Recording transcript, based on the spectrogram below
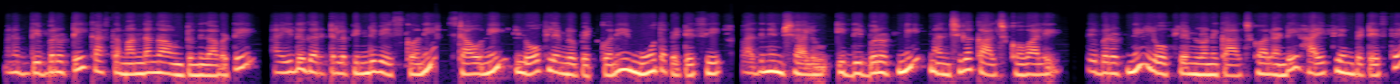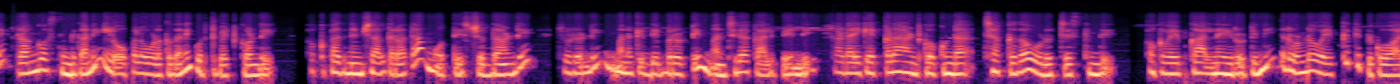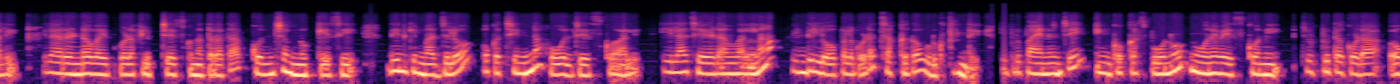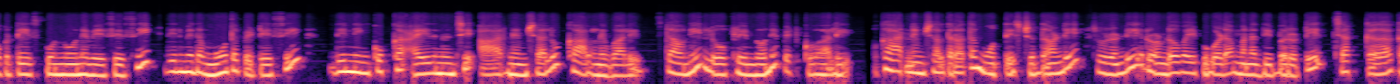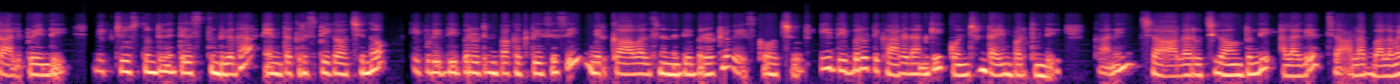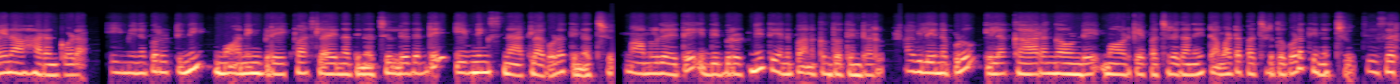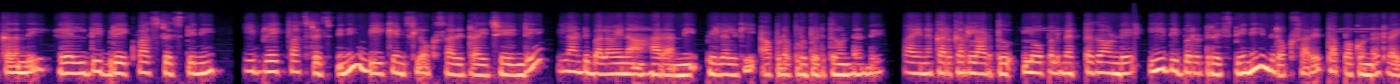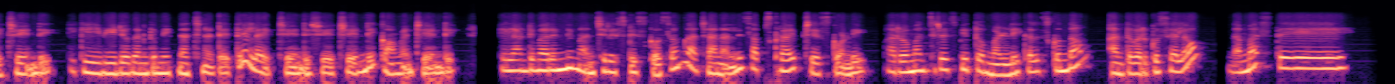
మనకు దిబ్బ రొట్టి కాస్త మందంగా ఉంటుంది కాబట్టి ఐదు గరిటెల పిండి వేసుకొని స్టవ్ని లో ఫ్లేమ్లో పెట్టుకొని మూత పెట్టేసి పది నిమిషాలు ఈ దిబ్బ రొట్టిని మంచిగా కాల్చుకోవాలి. దిబ్బ రొట్టిని లో ఫ్లేమ్లోనే కాల్చుకోవాలండి. హై ఫ్లేమ్ పెట్టేస్తే రంగు వస్తుంది కానీ లోపల ఉడకదని గుర్తుపెట్టుకోండి. ఒక పది నిమిషాల తర్వాత మూత తీసి చూద్దాం అండి. చూడండి మనకి దిబ్బ రొట్టి మంచిగా కాలిపోయింది. కడాయికి ఎక్కడా అంటుకోకుండా చక్కగా ఊడొచ్చేస్తుంది. ఒకవైపు కాలిన ఈ రొట్టిని రెండో వైపుకి తిప్పుకోవాలి. ఇలా రెండో వైపు కూడా ఫ్లిప్ చేసుకున్న తర్వాత కొంచెం నొక్కేసి దీనికి మధ్యలో ఒక చిన్న హోల్ చేసుకోవాలి. ఇలా చేయడం వలన పిండి లోపల కూడా చక్కగా ఉడుకుతుంది. ఇప్పుడు పైనుంచి ఇంకొక స్పూను నూనె వేసుకొని చుట్టూతా కూడా ఒక టీ స్పూన్ నూనె వేసేసి దీని మీద మూత పెట్టేసి దీన్ని ఇంకొక ఐదు నుంచి ఆరు నిమిషాలు కాలనివ్వాలి. స్టవ్ని లో ఫ్లేమ్లోనే పెట్టుకోవాలి. ఒక ఆరు నిమిషాల తర్వాత మూత తీసి చూద్దామండి. చూడండి రెండో వైపు కూడా మన దిబ్బ రొట్టి చక్కగా కాలిపోయింది. మీకు చూస్తుంటేనే తెలుస్తుంది కదా ఎంత క్రిస్పీగా వచ్చిందో. ఇప్పుడు ఈ దిబ్బ రొట్టిని పక్కకు తీసేసి మీరు కావాల్సిన దిబ్బ రొట్టెలు వేసుకోవచ్చు. ఈ దిబ్బ రొట్టి కాలడానికి కొంచెం టైం పడుతుంది. కానీ చాలా రుచిగా ఉంటుంది. అలాగే చాలా బలమైన ఆహారం కూడా. ఈ మినప రొట్టిని మార్నింగ్ బ్రేక్ఫాస్ట్లో అయినా తినొచ్చు లేదంటే ఈవినింగ్ స్నాక్ లా కూడా తినొచ్చు. మామూలుగా అయితే ఈ దిబ్బ రొట్టిని తేనె పానకంతో తింటారు. అవి లేనప్పుడు ఇలా కారంగా ఉండే మామిడికాయ పచ్చడి గానీ టమాటా పచ్చడితో కూడా తినొచ్చు. చూసారు కదండి హెల్దీ బ్రేక్ఫాస్ట్ రెసిపీని ఈ బ్రేక్ఫాస్ట్ రెసిపీని వీకెండ్స్లో ఒకసారి ట్రై చేయండి. ఇలాంటి బలమైన ఆహారాన్ని పిల్లలకి అప్పుడప్పుడు పెడుతూ ఉండండి. పైన కరకరలాడుతూ లోపల మెత్తగా ఉండే ఈ దిబ్బరొట్టు రెసిపీని మీరు ఒకసారి తప్పకుండా ట్రై చేయండి. ఇక ఈ వీడియో కనుక మీకు నచ్చినట్టయితే లైక్ చేయండి షేర్ చేయండి కామెంట్ చేయండి. ఇలాంటి మరిన్ని మంచి రెసిపీస్ కోసం నా ఛానల్ని సబ్స్క్రైబ్ చేసుకోండి. మరో మంచి రెసిపీతో మళ్ళీ కలుసుకుందాం. అంతవరకు సెలవు. నమస్తే!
